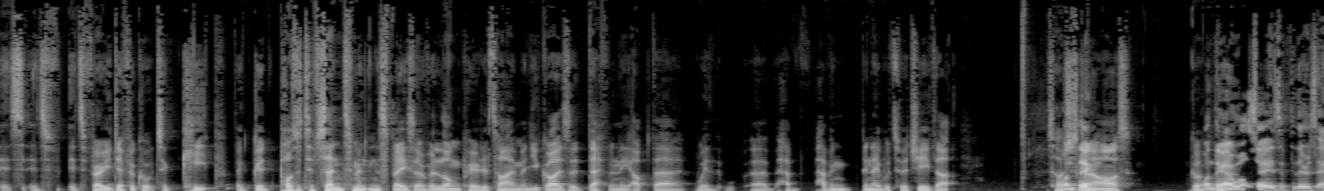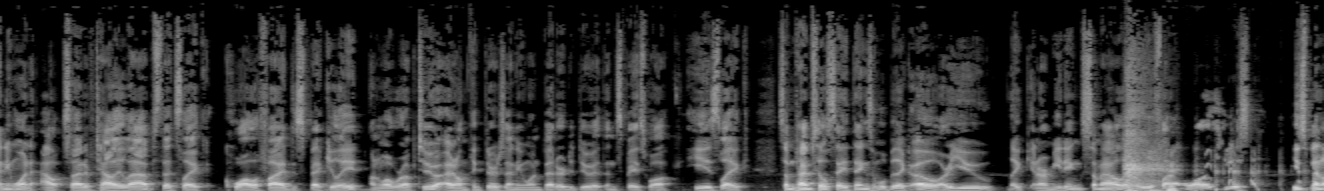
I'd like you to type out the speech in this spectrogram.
it's it's it's very difficult to keep a good positive sentiment in space over a long period of time and you guys are definitely up there with uh, have, having been able to achieve that so I was one just going to ask. Go. One thing I will say is if there's anyone outside of Tally Labs that's like qualified to speculate on what we're up to, I don't think there's anyone better to do it than Spacewalk. He is like sometimes he'll say things and we'll be like, "Oh, are you like in our meetings somehow? Like, are you flying wall?" Like he just he spent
